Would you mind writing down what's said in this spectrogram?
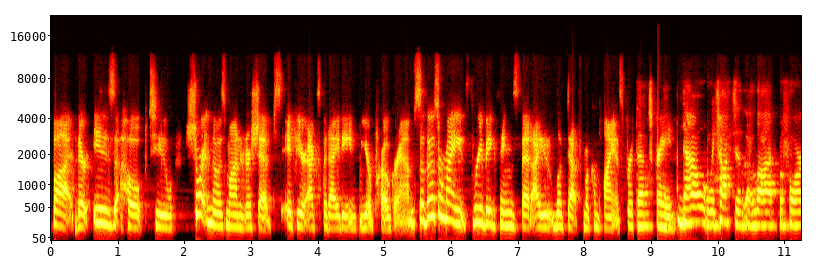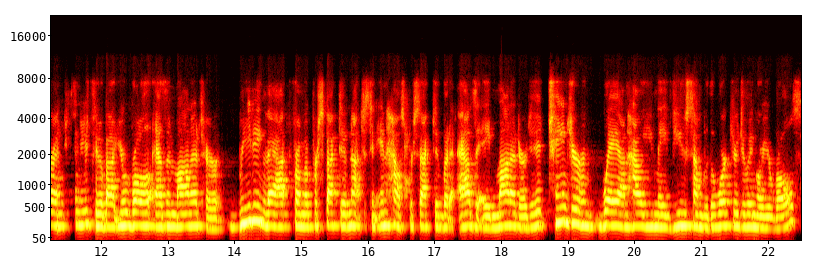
but there is hope to shorten those monitorships if you're expediting your program. So those are my three big things that I looked at from a compliance perspective. That's great. Now we talked a lot before and you too about your role as a monitor. Reading that from a perspective, not just an in-house perspective, but as a monitor, did it change your way on how you may view some of the work you're doing or your roles?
